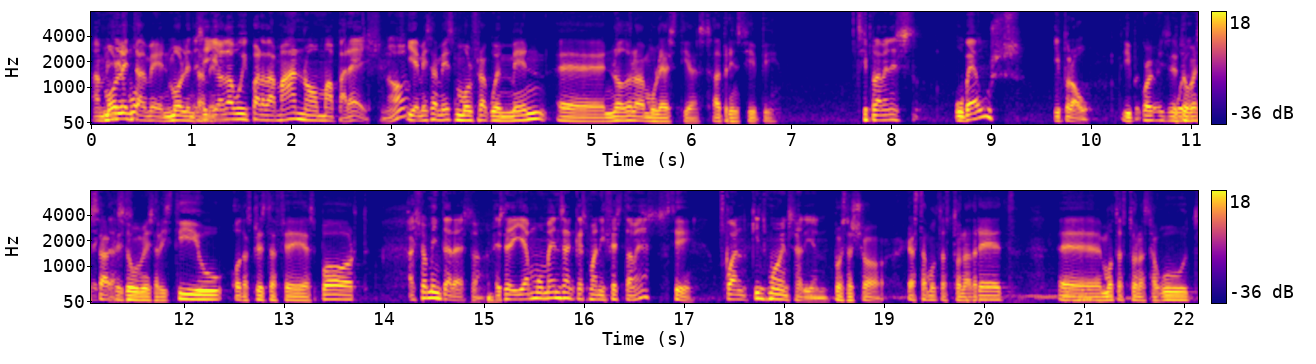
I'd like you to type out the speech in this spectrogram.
a mi- Molt lentament, molt lentament. jo d'avui per demà no m'apareix, no? I a més a més, molt freqüentment eh, no dona molèsties al principi. Simplement és... Ho veus i prou. I, només, detectes. és només a l'estiu o després de fer esport. Això m'interessa. És a dir, hi ha moments en què es manifesta més? Sí, Quan, quins moments serien? doncs això, estar molta estona dret, eh, molta estona assegut,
